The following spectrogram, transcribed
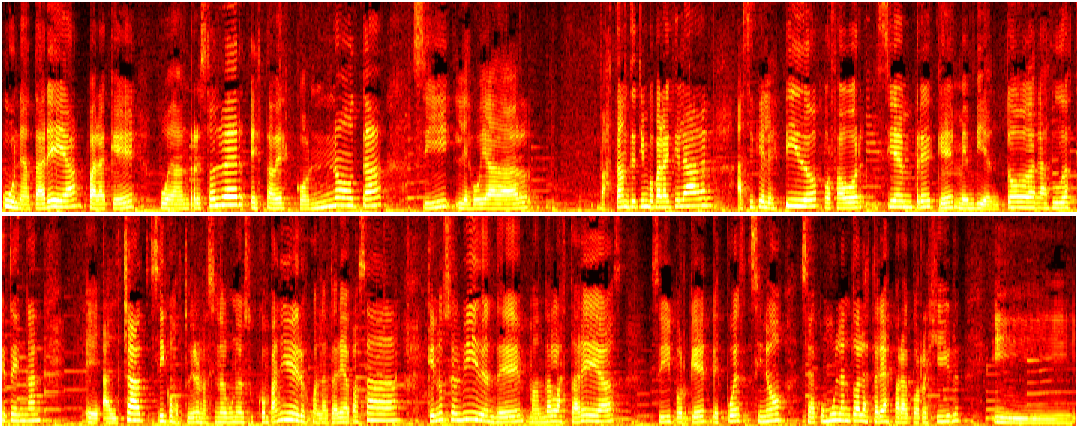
una tarea para que puedan resolver, esta vez con nota, ¿sí? les voy a dar bastante tiempo para que la hagan, así que les pido por favor siempre que me envíen todas las dudas que tengan eh, al chat, ¿sí? como estuvieron haciendo algunos de sus compañeros con la tarea pasada, que no se olviden de mandar las tareas, ¿sí? porque después, si no, se acumulan todas las tareas para corregir y,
